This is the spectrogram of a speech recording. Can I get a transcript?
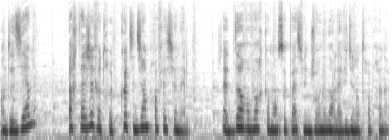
En deuxième, partagez votre quotidien professionnel. J'adore voir comment se passe une journée dans la vie d'une entrepreneur.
